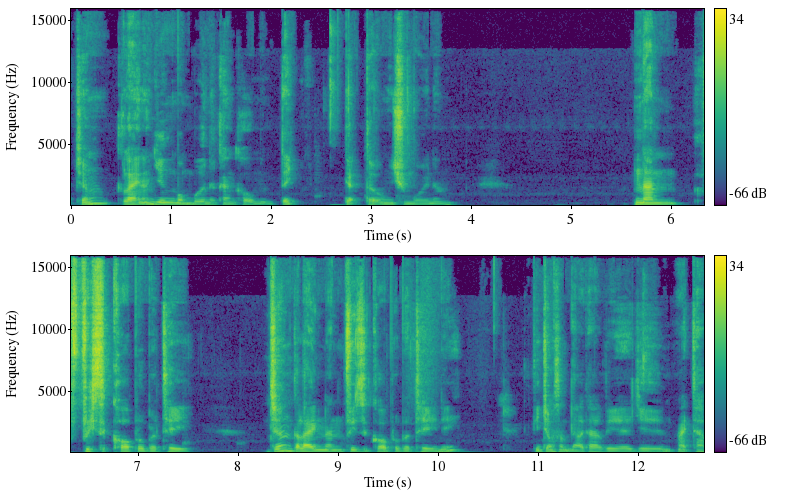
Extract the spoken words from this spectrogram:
អញ្ចឹងកន្លែងហ្នឹងយើងមកមើលនៅខាងក្រោមបន្តិចតកតងជាមួយនឹង non physical property អញ្ចឹងកន្លែង non physical property នេះគេចង់សម្ដៅថាវាយើងអាចថា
